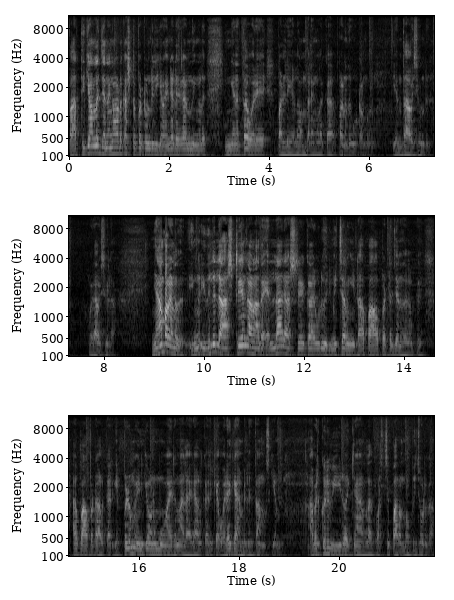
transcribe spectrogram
പ്രാർത്ഥിക്കാനുള്ള ജനങ്ങളോട് കഷ്ടപ്പെട്ടുകൊണ്ടിരിക്കണം. അതിന്റെ ഇടയിലാണ് നിങ്ങൾ ഇങ്ങനത്തെ ഒരേ പള്ളികളും അമ്പലങ്ങളൊക്കെ പണിത് കൂട്ടുന്നത് എന്താവശ്യമുണ്ട്? ഒരാവശ്യമില്ല. ഞാൻ പറയണത് ഇതിൽ രാഷ്ട്രീയം കാണാതെ എല്ലാ രാഷ്ട്രീയക്കാരോടും ഒരുമിച്ചിറങ്ങിയിട്ട് ആ പാവപ്പെട്ട ജനതകൾക്ക് ആ പാവപ്പെട്ട ആൾക്കാർക്ക് ഇപ്പോഴും എനിക്ക് തോന്നുന്നു മൂവായിരം നാലായിരം ആൾക്കാർക്ക് ഒരേ ക്യാമ്പിൽ താമസിക്കുന്നുണ്ട്. അവർക്കൊരു വീട് വയ്ക്കാനുള്ള കുറച്ച് പറമ്പ് ഒപ്പിച്ചു കൊടുക്കുക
